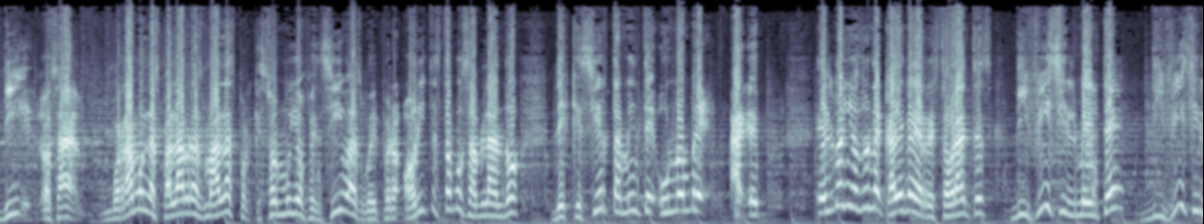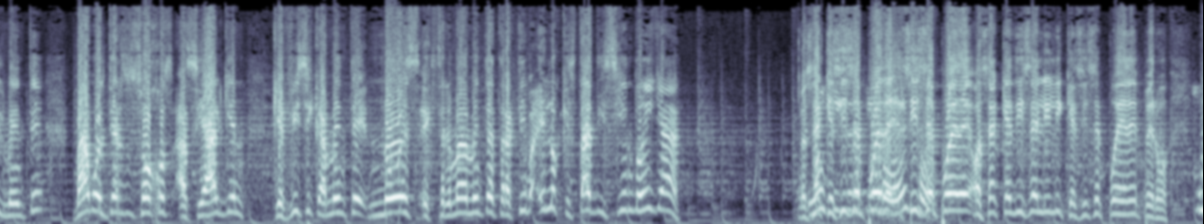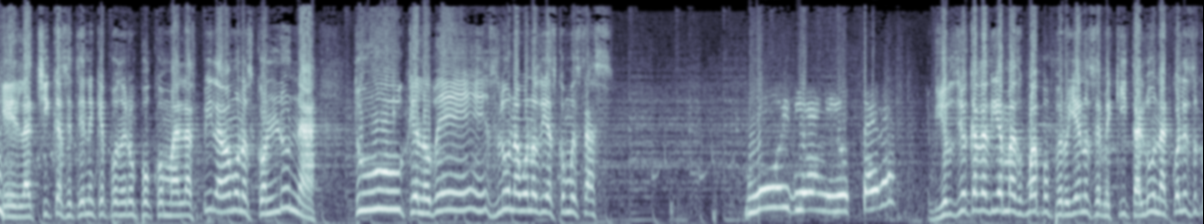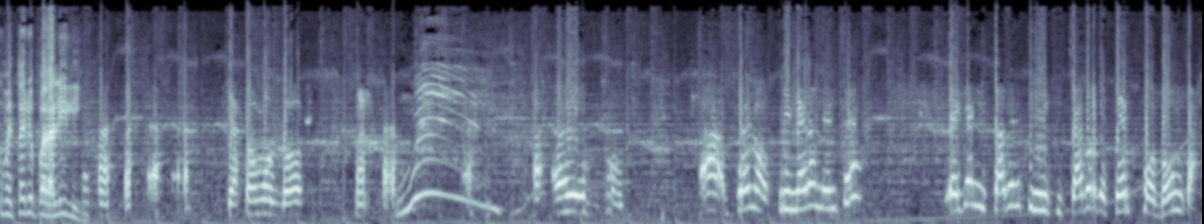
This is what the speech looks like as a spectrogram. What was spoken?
di- o sea, borramos las palabras malas porque son muy ofensivas, güey, pero ahorita estamos hablando de que ciertamente un hombre, ah, eh, el dueño de una cadena de restaurantes, difícilmente, difícilmente va a voltear sus ojos hacia alguien que físicamente no es extremadamente atractiva. Es lo que está diciendo ella. O sea No, que sí se puede, sí se puede, o sea que dice Lili que sí se puede, pero que la chica se tiene que poner un poco más las pilas. Vámonos con Luna. Tú que lo ves. Luna, buenos días, ¿cómo estás? Muy bien, ¿y ustedes? Yo, yo cada día más guapo, pero ya no se me quita. Luna, ¿cuál es tu comentario para Lili? Ya somos dos. Ah, bueno, primeramente, ella ni sabe el significado de ser fodonga,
